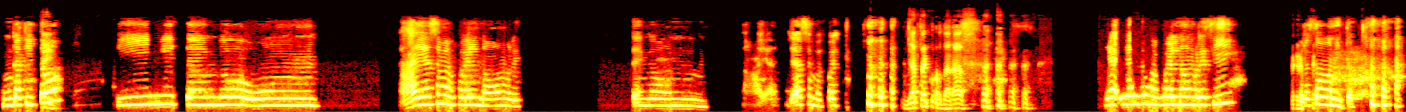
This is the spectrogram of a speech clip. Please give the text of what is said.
un gatito y tengo un, ay, ya se me fue el nombre tengo un... ya, se me fue. ya te acordarás. ya, ya se me fue el nombre, sí, pero está bonito.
